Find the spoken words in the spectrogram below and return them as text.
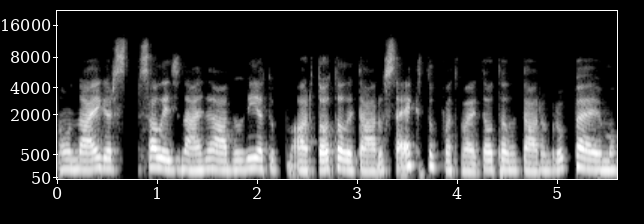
Un Aigars salīdzināja tādu vietu ar totalitāru sektu, pat vai totalitāru grupējumu.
